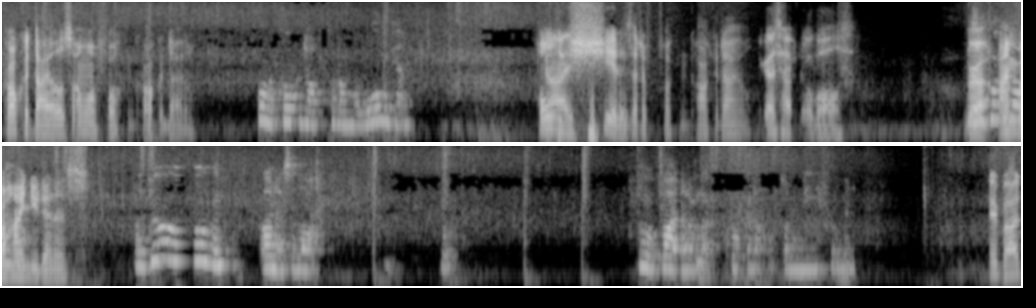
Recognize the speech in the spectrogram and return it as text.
Crocodiles. I'm a fucking crocodile. Oh, a crocodile put on my wall again. Holy Guys. shit, is that a fucking crocodile? You guys have no balls. There's a Bruh, I'm behind you, Dennis. I do. Oh no, it's a lot. I'm gonna find out like crocodiles underneath for a minute. Hey, bud.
